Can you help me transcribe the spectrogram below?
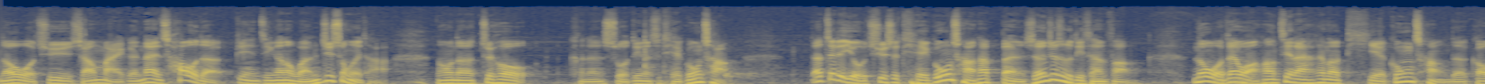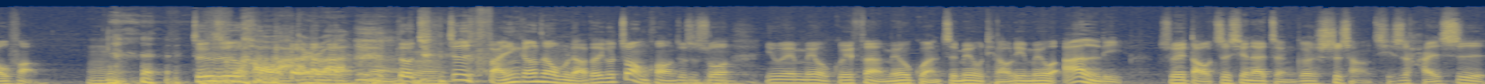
然后我去想买个耐操的变形金刚的玩具送给他，然后呢，最后可能锁定的是铁工厂。那这里有趣是铁工厂它本身就是个第三方，那我在网上进来还看到铁工厂的高仿，嗯，真是好玩是吧？就就是反映刚才我们聊的一个状况，就是说，因为没有规范、没有管制、没有条例、没有案例，所以导致现在整个市场其实还是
